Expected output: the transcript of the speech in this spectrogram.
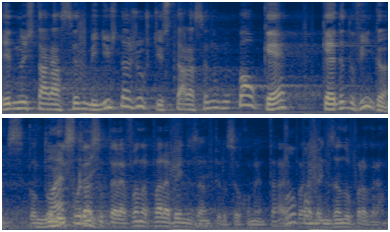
ele não estará sendo ministro da Justiça, estará sendo qualquer querendo vingança. Doutor é Luiz aí. Câncio telefona parabenizando pelo seu comentário, Opa. parabenizando o programa.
